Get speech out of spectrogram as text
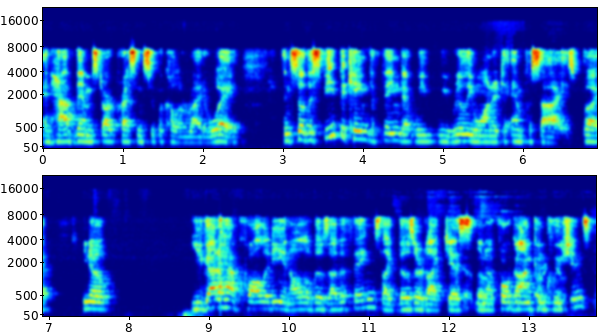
and have them start pressing Supacolor right away. And so the speed became the thing that we we really wanted to emphasize. But you know you got to have quality and all of those other things. Like those are like just yeah, you know foregone conclusions.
